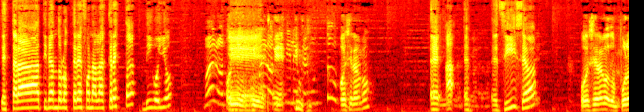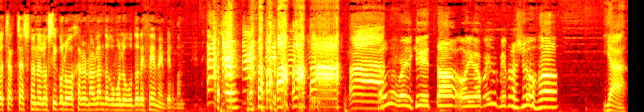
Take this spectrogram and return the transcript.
¿Estará tirando los teléfonos a la cresta? Digo yo. Bueno, Oye, bueno, oye. Titi le preguntó. ¿Puedo decir algo? Eh, ah, eh, eh, sí, Seba. ¿Puedo decir algo? De un puro charchazo en el hocico lo dejaron hablando como locutor FM, perdón. oiga, mi preciosa. Ya.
